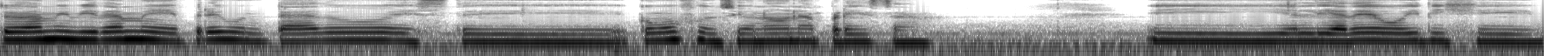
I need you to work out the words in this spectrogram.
Toda mi vida me he preguntado este cómo funciona una presa. Y el día de hoy dije,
